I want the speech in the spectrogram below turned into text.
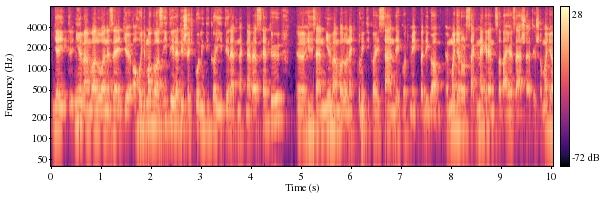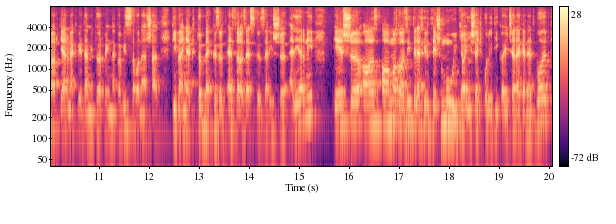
Ugye itt nyilvánvalóan ez egy, ahogy maga az ítélet is egy politikai ítéletnek nevezhető, hiszen nyilvánvalóan egy politikai szándékot, mégpedig a Magyarország megrendszabályozását és a Magyar Gyermekvédelmi Törvénynek a visszavonását kívánják többek között ezzel az eszközzel is elérni, és az, a maga az ítélethirdetés módja is egy politikai cselekedet volt.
